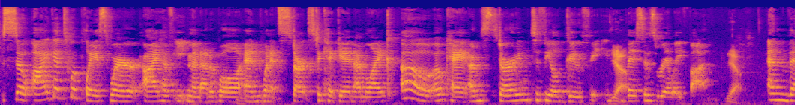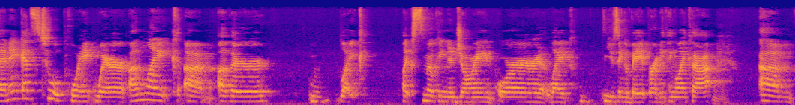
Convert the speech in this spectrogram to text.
So I get to a place where I have eaten an edible, and when it starts to kick in, I'm like, oh, okay, I'm starting to feel goofy. Yeah. This is really fun. Yeah. And then it gets to a point where, unlike um, other, like, like smoking a joint or like using a vape or anything like that, um,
